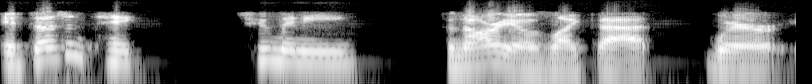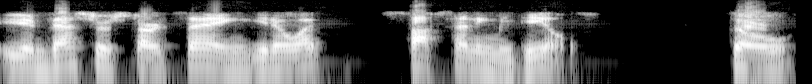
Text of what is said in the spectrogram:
it doesn't take too many scenarios like that where investors start saying, you know what, stop sending me deals. So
